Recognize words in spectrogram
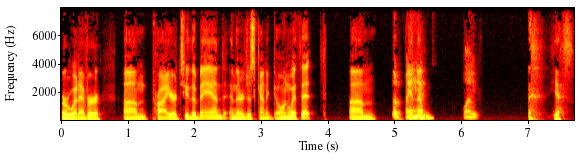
or whatever um, prior to the band, and they're just kind of going with it. Um, The And the- band, like yes,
